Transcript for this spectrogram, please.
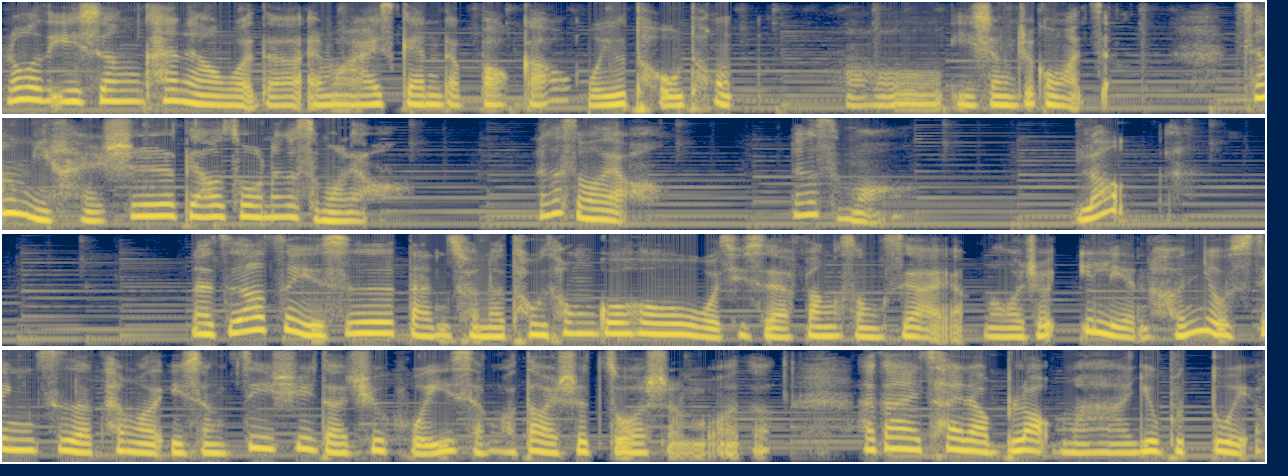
然后我的医生看了我的 MRI scan 的报告，我又头痛，然后医生就跟我讲：“这样你还是不要做那个什么了，那个什么了，那个什么 log。”那知道自己是单纯的头痛过后，我其实也放松下来了。那我就一脸很有兴致的看我的医生，继续的去回想我到底是做什么的。他刚才猜到 blog 吗？又不对哦，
